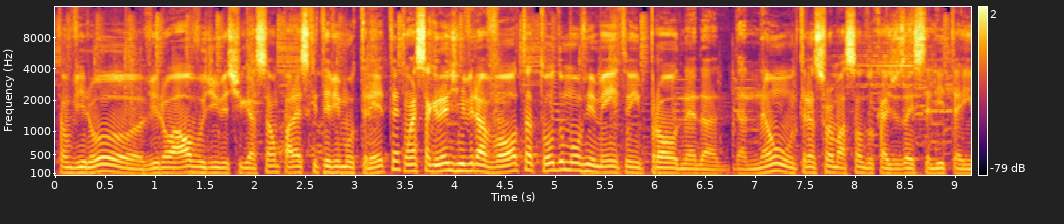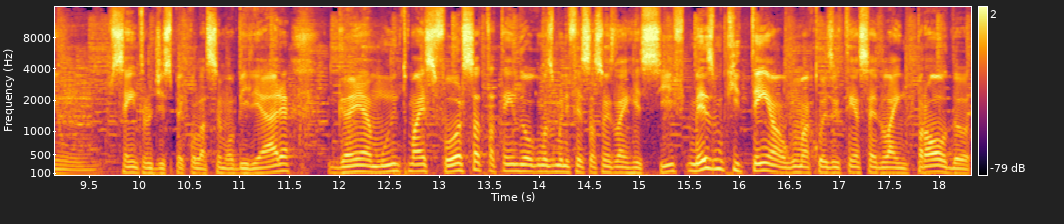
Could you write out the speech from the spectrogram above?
Então virou, virou alvo de investigação. Parece que teve mutreta. Com essa grande reviravolta, todo o movimento em prol né, da, da não transformação do Cais José Estelita em um centro de especulação imobiliária ganha muito mais força. Tá tendo algumas manifestações lá em Recife. Mesmo que tenha alguma coisa que tenha saído lá em prol do,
